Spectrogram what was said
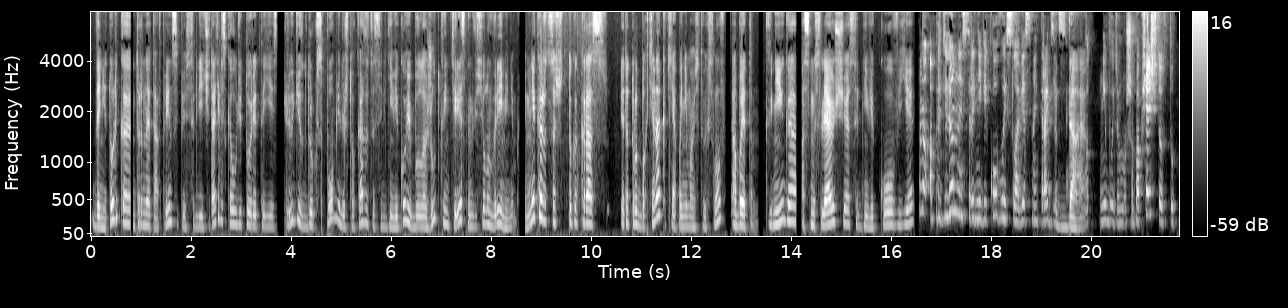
Да не только интернета, а в принципе среди читательской аудитории это есть. Люди вдруг вспомнили, что оказывается, средневековье было жутко интересным и веселым временем. И мне кажется, что как раз Это труд Бахтина, как я понимаю из твоих слов, об этом. Книга, осмысляющая средневековье. Ну, определенные средневековые словесные традиции. Да. Вот не будем уж обобщать, что тут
